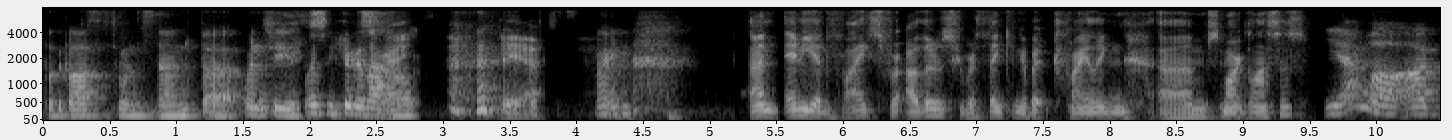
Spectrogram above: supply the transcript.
for the glasses to understand. But once you once you figure that out, yeah, fine. And any advice for others who are thinking about trialing um, smart glasses? Yeah, well, I'd,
